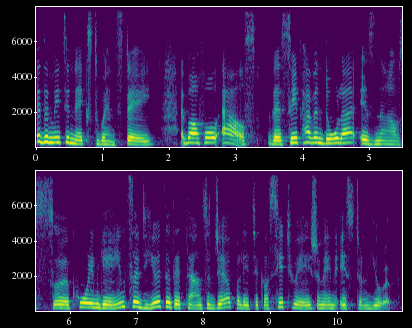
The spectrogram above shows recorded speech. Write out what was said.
at the meeting next Wednesday. Above all else, the safe haven dollar is now scoring uh, gains due to the tense geopolitical situation in Eastern Europe.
